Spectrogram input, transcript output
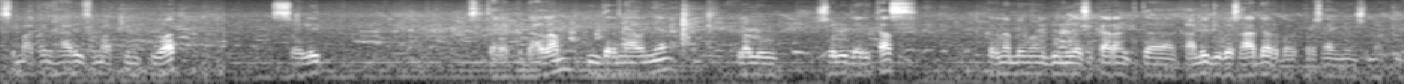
semakin hari semakin kuat, solid, secara ke dalam internalnya lalu solidaritas karena memang dunia sekarang kita kami juga sadar bahwa persaingan semakin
